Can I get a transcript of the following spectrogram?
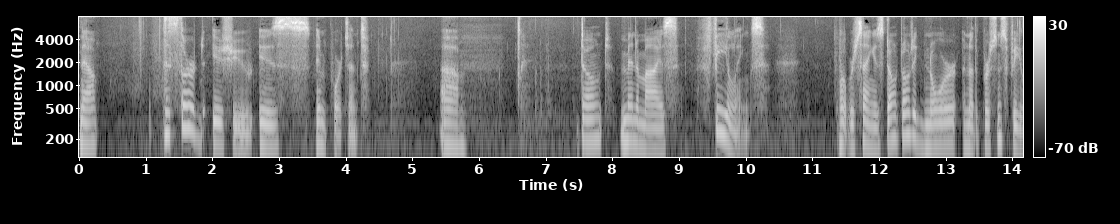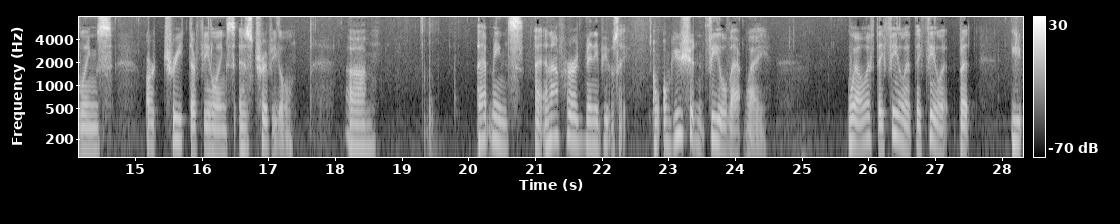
Now, this third issue is important. Um, don't minimize feelings. What we're saying is don't don't ignore another person's feelings or treat their feelings as trivial. Um, that means, and I've heard many people say, oh, oh, you shouldn't feel that way. Well, if they feel it, they feel it, but you,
